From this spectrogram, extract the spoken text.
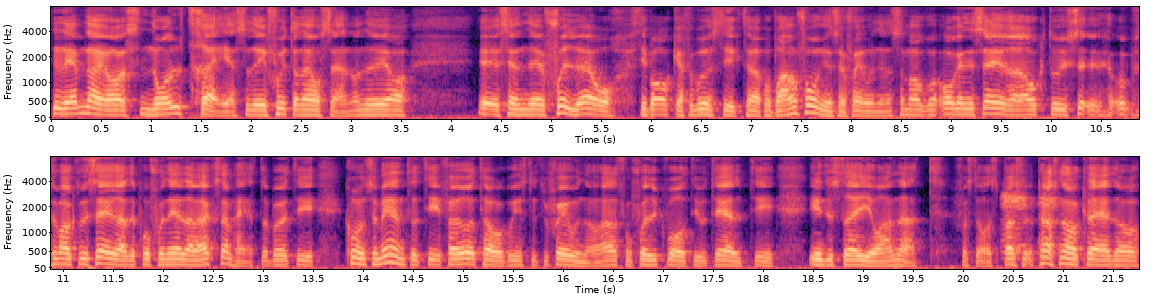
det lämnade jag 03 så det är 17 år sedan och nu är jag Eh, sedan eh, sju år tillbaka förbundsdirektör på branschorganisationen som organiserar som auktoriserade professionella verksamheter både till konsumenter, till företag och institutioner. Allt från sjukvård till hotell till industri och annat förstås. Personalkläder,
